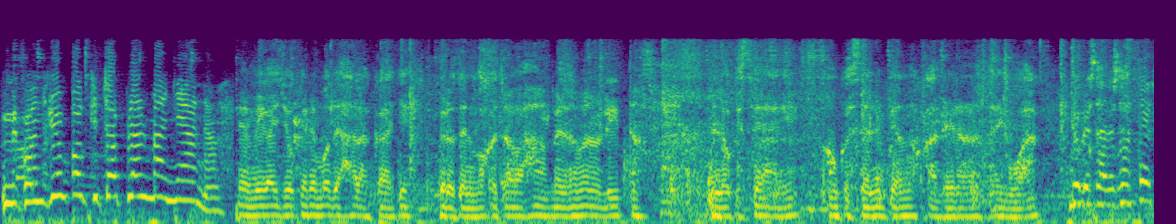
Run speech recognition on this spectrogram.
Me pondré un poquito al plan mañana. Mi amiga y yo queremos dejar la calle, pero tenemos que trabajar, ¿verdad, Manolita? En lo que sea, ¿eh? Aunque sea limpiando escaleras, da igual. ¿Tú qué sabes hacer,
